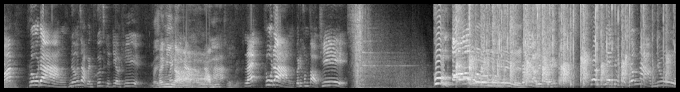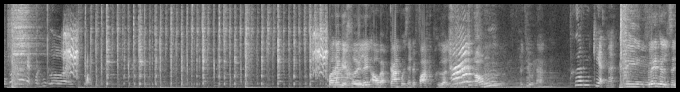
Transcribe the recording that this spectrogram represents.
ว่าจริงพลูด่างเนื่องจากเป็นพืชชนิดเดียวที่ไม่มีหนาม นะคะและพลูด่างเป็นคำตอบที่ถูกต้อง ไม่อยากเลยไหม วนเวียนอยู่กับเรื่องหนามอยู่ ก็คือเหตุผลถูกเลย ตอนเด็กๆเคยเล่นเอาแบบก้านโปยเซียนไปฟาดกับเพื่อนเลยเอ้าเป็นฟิวนั้นเพื่อนเกลียดไหมจริง เล่นกันเฉย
